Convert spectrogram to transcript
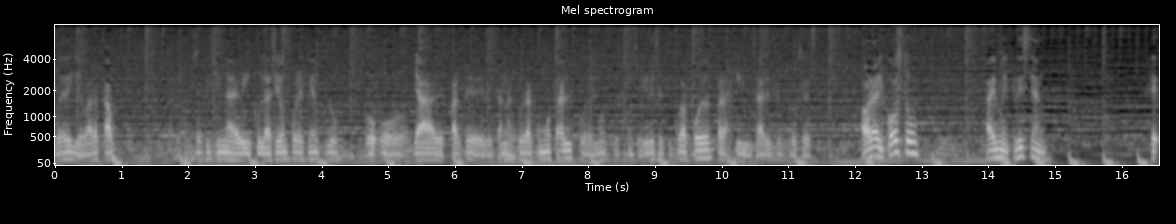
puede llevar a cabo. Oficina de vinculación por ejemplo o, ya de parte de Canatura como tal podemos pues, conseguir ese tipo de apoyos para agilizar ese proceso. Ahora el costo Jaime Cristian. ¿qué,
